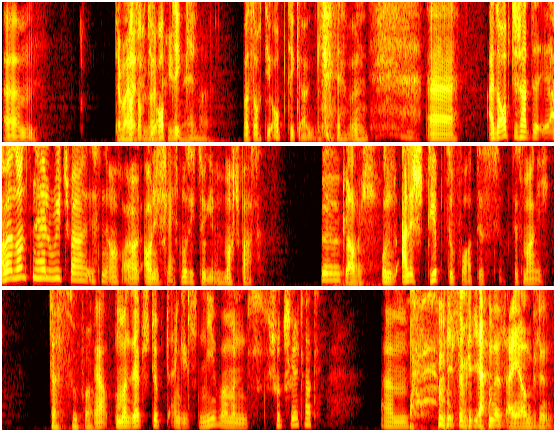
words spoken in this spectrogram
Ähm, Was auch die Optik. Was auch die Optik angeht. äh, also optisch hatte, aber ansonsten Halo Reach war ist auch, auch nicht schlecht, muss ich zugeben. Macht Spaß. Äh, Glaube ich. Und alles stirbt sofort, das, das mag ich. Das ist super. Ja, und man selbst stirbt eigentlich nie, weil man das Schutzschild hat. Ähm, Nicht so wie die anderen, ist eigentlich auch ein bisschen.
